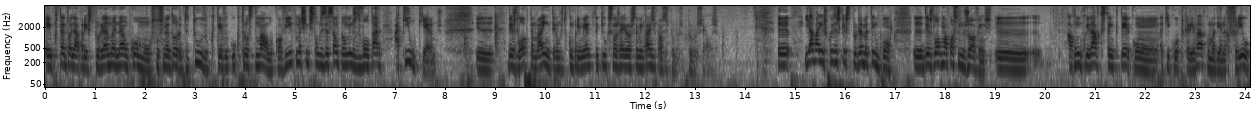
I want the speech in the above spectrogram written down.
é importante olhar para este programa não como um solucionador de tudo que teve, o que trouxe de mal o Covid, mas sim de estabilização, pelo menos de voltar àquilo que éramos. Eh, desde logo também em termos de cumprimento daquilo que são as regras orçamentais impostas por, por Bruxelas. Uh, e há várias coisas que este programa tem de bom. Uh, desde logo uma aposta nos jovens. Uh, algum cuidado que se tem que ter com, aqui com a precariedade, como a Diana referiu.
